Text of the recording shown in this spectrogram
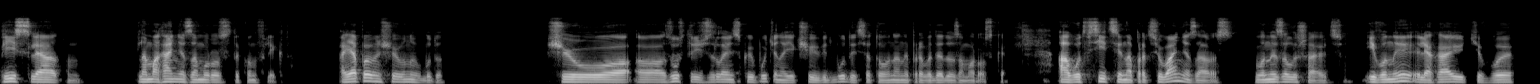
після там, намагання заморозити конфлікт. А я певен, що воно буде. Що а, зустріч Зеленського і Путіна, якщо і відбудеться, то вона не приведе до заморозки. А от всі ці напрацювання зараз вони залишаються і вони лягають в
